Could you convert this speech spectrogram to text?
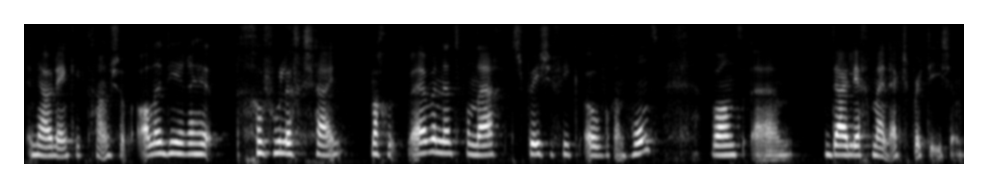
Nou denk ik trouwens dat alle dieren gevoelig zijn. Maar goed, we hebben het vandaag specifiek over een hond. Want ehm, daar ligt mijn expertise.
